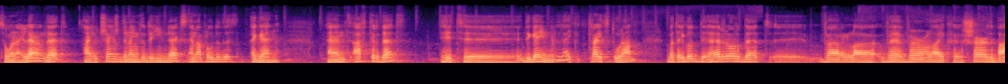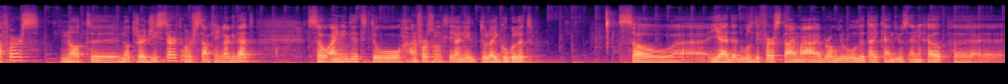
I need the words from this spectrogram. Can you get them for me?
So when I learned that, I changed the name to the index and uploaded it again. And after that, it uh, the game like tried to run, but I got the error that uh, were, were, were like uh, shared buffers, not uh, not registered or something like that. So I needed to, unfortunately, I needed to like Google it. So uh, yeah, that was the first time I, broke the rule that I can't use any help uh,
